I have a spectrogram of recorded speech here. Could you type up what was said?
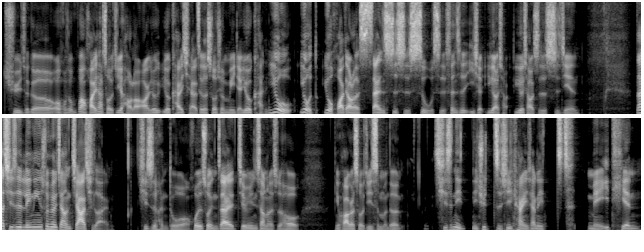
去这个哦，我说不然划一下手机好了啊，又又开起来这个 social media，又看，又又又花掉了三四十、四五十，甚至一小一个小一个小时的时间。那其实零零碎碎这样加起来，其实很多，或者说你在捷运上的时候，你划个手机什么的，其实你你去仔细看一下，你每一天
